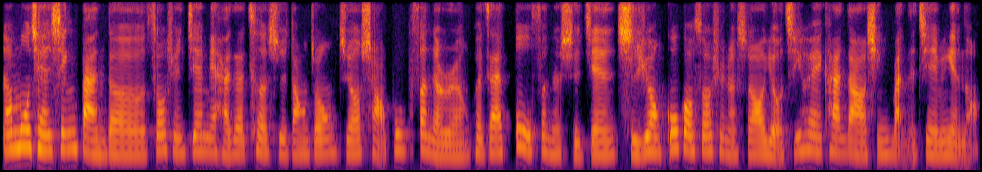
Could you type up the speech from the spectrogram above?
那目前新版的搜寻界面还在测试当中，只有少部分的人会在部分的时间使用 Google 搜寻的时候有机会看到新版的界面哦。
